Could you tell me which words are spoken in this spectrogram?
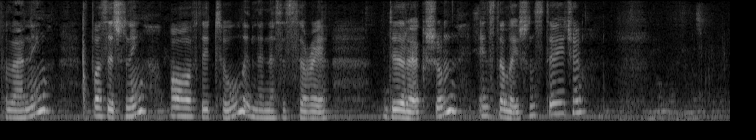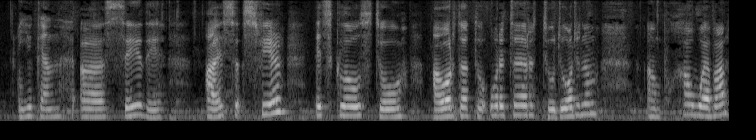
planning positioning of the tool in the necessary direction installation stage you can uh, see the ice sphere. It's close to aorta, to ureter, to duodenum. Um, however,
